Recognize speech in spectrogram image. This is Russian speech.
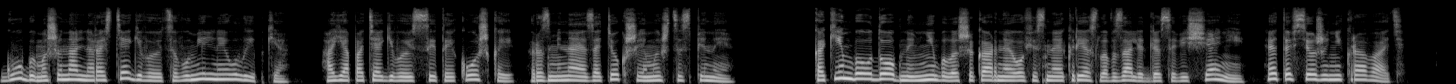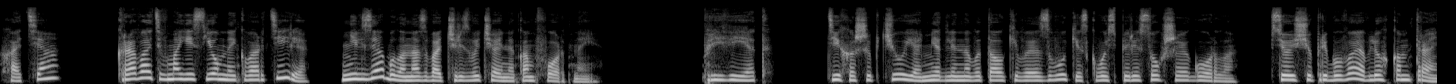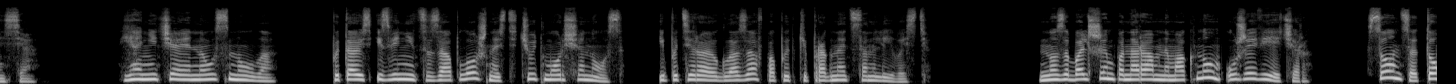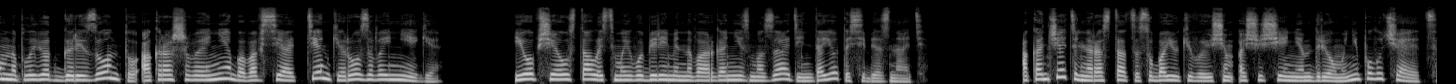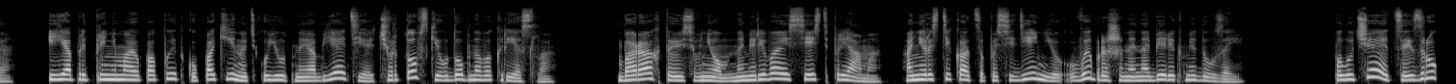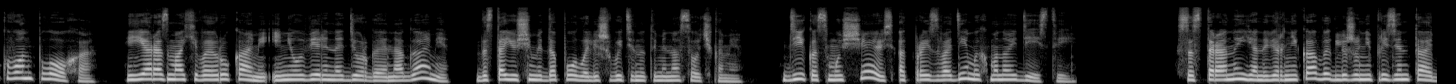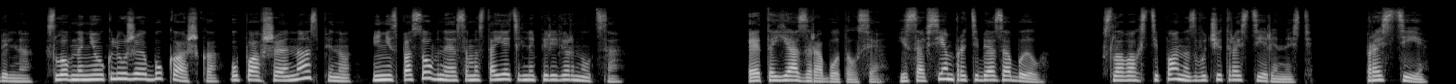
Губы машинально растягиваются в умильной улыбке, а я потягиваюсь сытой кошкой, разминая затекшие мышцы спины. Каким бы удобным ни было шикарное офисное кресло в зале для совещаний, это все же не кровать. Хотя кровать в моей съемной квартире нельзя было назвать чрезвычайно комфортной. «Привет», — тихо шепчу я, медленно выталкивая звуки сквозь пересохшее горло, все еще пребывая в легком трансе. Я нечаянно уснула. Пытаюсь извиниться за оплошность, чуть морща нос, и потираю глаза в попытке прогнать сонливость. Но за большим панорамным окном уже вечер. Солнце томно плывет к горизонту, окрашивая небо во все оттенки розовой неги. И общая усталость моего беременного организма за день дает о себе знать. Окончательно расстаться с убаюкивающим ощущением дремы не получается и я предпринимаю попытку покинуть уютные объятия чертовски удобного кресла. Барахтаюсь в нем, намереваясь сесть прямо, а не растекаться по сиденью, выброшенной на берег медузой. Получается из рук вон плохо, и я, размахивая руками и неуверенно дергая ногами, достающими до пола лишь вытянутыми носочками, дико смущаюсь от производимых мной действий. Со стороны я наверняка выгляжу непрезентабельно, словно неуклюжая букашка, упавшая на спину и неспособная самостоятельно перевернуться. «Это я заработался и совсем про тебя забыл». В словах Степана звучит растерянность. «Прости».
